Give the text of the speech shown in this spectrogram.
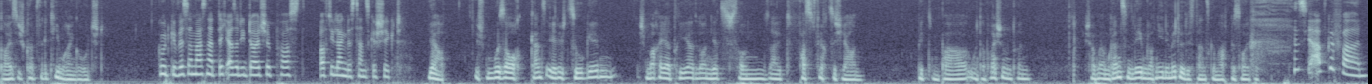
30-köpfige Team reingerutscht. Gut, gewissermaßen hat dich also die Deutsche Post auf die Langdistanz geschickt. Ja, ich muss auch ganz ehrlich zugeben, ich mache ja Triathlon jetzt schon seit fast 40 Jahren. Mit ein paar Unterbrechungen drin. Ich habe in meinem ganzen Leben noch nie die Mitteldistanz gemacht bis heute. ist ja abgefahren.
